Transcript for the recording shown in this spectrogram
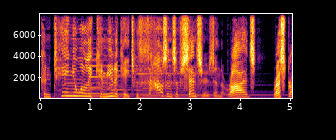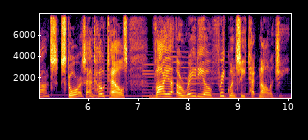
continually communicates with thousands of sensors in the rides, restaurants, stores, and hotels via a radio frequency technology.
